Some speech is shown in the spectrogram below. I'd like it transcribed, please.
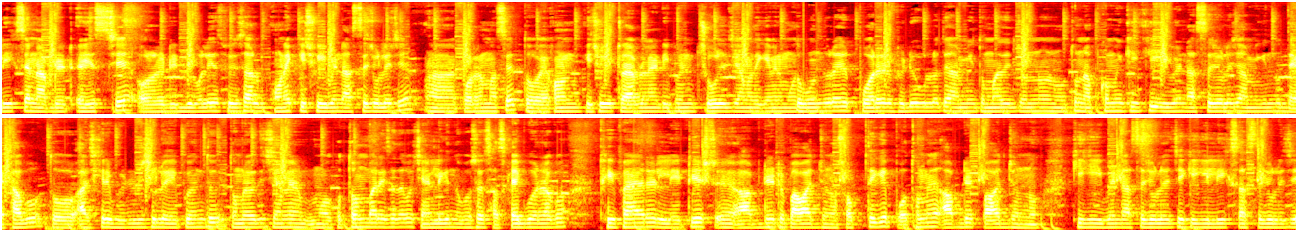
লিক্স অ্যান্ড আপডেট এসছে। অলরেডি দিওয়ালি স্পেশাল অনেক কিছু ইভেন্ট আসতে চলেছে পরের মাসে। তো এখন কিছু ট্রাভেল নাইট ইভেন্ট চলছে আমাদের গেমের মধ্যে। বন্ধুরা, এর পরের ভিডিওগুলোতে আমি তোমাদের জন্য নতুন আপকামিং কী কী ইভেন্ট আসতে চলেছে, আমি কিন্তু দেখাবো। তো আজকের ভিডিওটি ছিল এই পর্যন্ত তোমরা যদি চ্যানেল প্রথমবার এসে থাকো চ্যানেলটি কিন্তু অবশ্যই সাবস্ক্রাইব করে রাখো। ফ্রি ফায়ারের লেটেস্ট আপডেট পাওয়ার জন্য সব থেকে প্রথমে আপডেট পাওয়ার জন্য কী কী ইভেন্ট আসতে চলেছে, কী কী লিক্স আসতে চলেছে,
